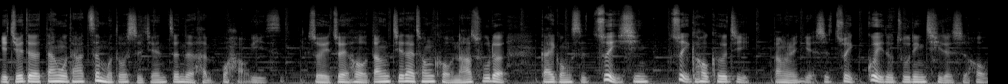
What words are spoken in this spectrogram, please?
也觉得耽误她这么多时间真的很不好意思。所以最后，当接待窗口拿出了该公司最新最高科技，当然也是最贵的助听器的时候，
